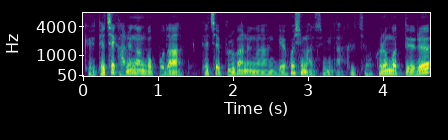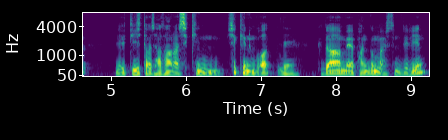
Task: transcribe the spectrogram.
그 대체 가능한 것보다 대체 불가능한 게 훨씬 많습니다. 그렇죠. 그런 것들을 이제 디지털 자산화 시킨, 시키는 것. 네. 그 다음에 방금 말씀드린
